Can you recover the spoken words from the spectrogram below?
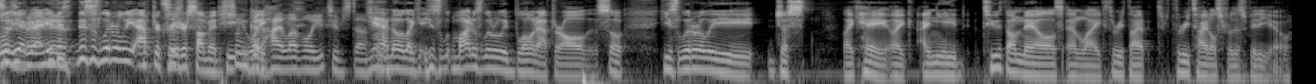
Well, is yeah, very this, this is literally after Creator Summit. He some good like, high level YouTube stuff. Yeah, no, like his mind is literally blown after all of this. So he's literally just like, hey, like I need two thumbnails and like three thi- three titles for this video.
